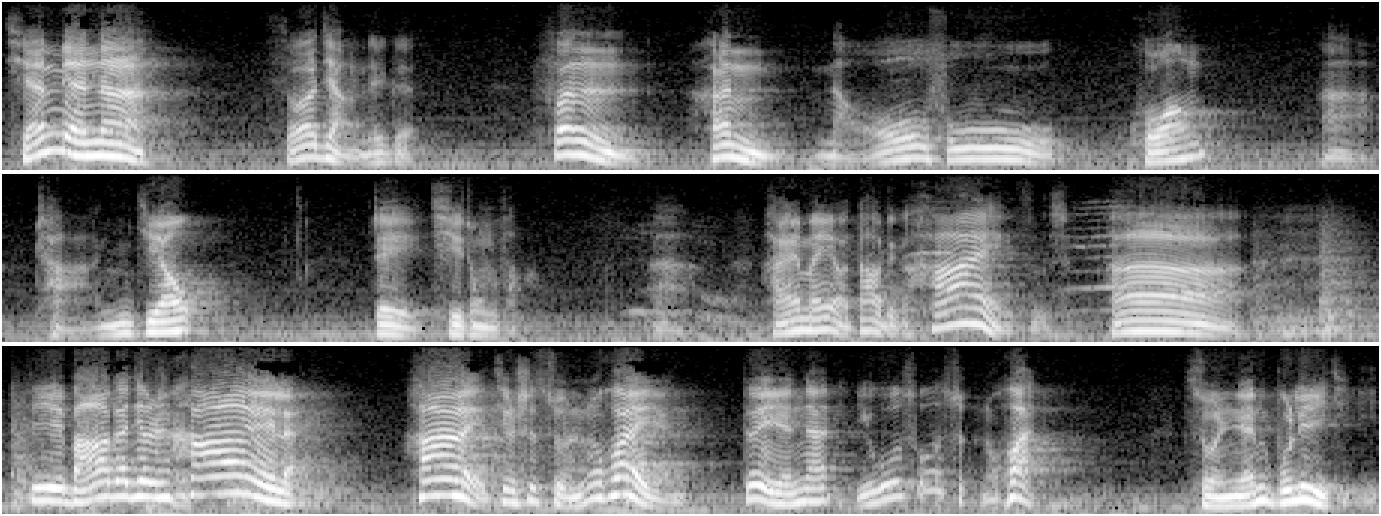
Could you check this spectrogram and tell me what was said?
前面呢，所讲这个愤恨恼夫狂啊缠骄这七种法啊，还没有到这个害字上啊。第八个就是害了，害就是损坏人，对人呢有所损坏，损人不利己。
